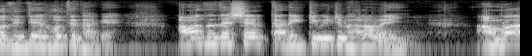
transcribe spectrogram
গতিতে হতে থাকে। আমাদের দেশের কানেক্টিভিটি ভালো নেই। আমরা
